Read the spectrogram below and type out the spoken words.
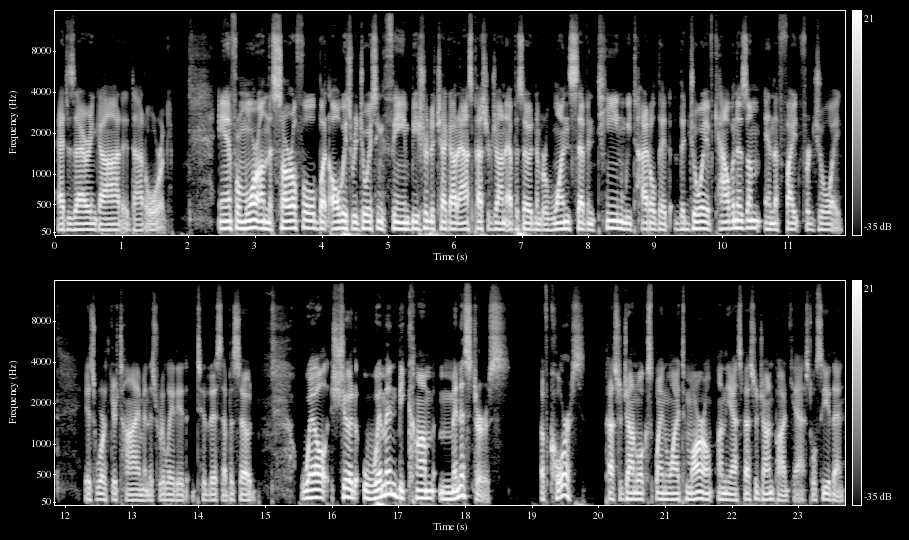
at desiringgod.org. And for more on the sorrowful but always rejoicing theme, be sure to check out Ask Pastor John episode number 117. We titled it The Joy of Calvinism and the Fight for Joy is worth your time and is related to this episode. Well, should women become ministers? Of course. Pastor John will explain why tomorrow on the Ask Pastor John podcast. We'll see you then.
